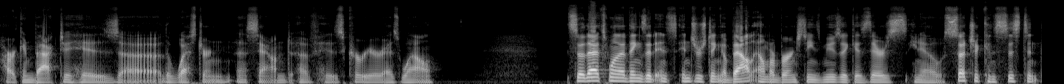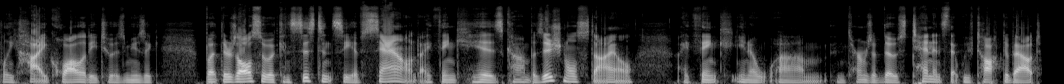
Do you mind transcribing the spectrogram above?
harken back to his uh, the western uh, sound of his career as well so that's one of the things that is interesting about Elmer Bernstein's music is there's you know such a consistently high quality to his music, but there's also a consistency of sound. I think his compositional style, I think you know um, in terms of those tenets that we've talked about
